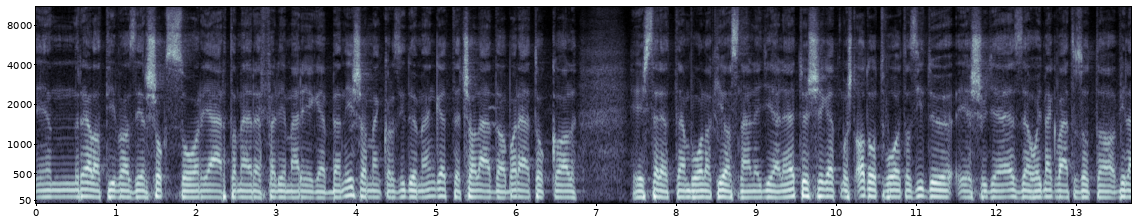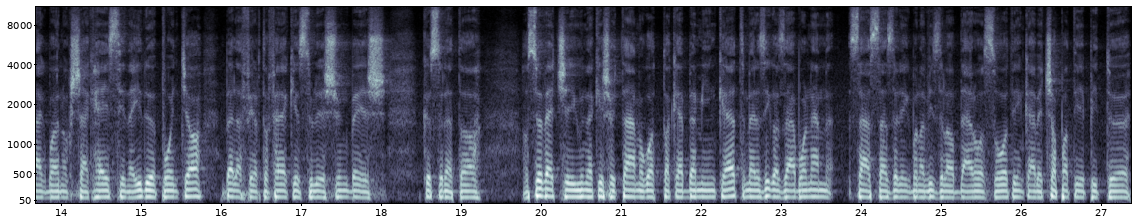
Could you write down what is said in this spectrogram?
Én relatíve azért sokszor jártam erre felé már régebben is, amikor az időm engedte, családdal, barátokkal, és szerettem volna kihasználni egy ilyen lehetőséget. Most adott volt az idő, és ugye ezzel, hogy megváltozott a világbajnokság helyszíne, időpontja, belefért a felkészülésünkbe, és köszönet a a szövetségünknek is, hogy támogattak ebbe minket, mert ez igazából nem száz százalékban a vízilabdáról szólt, inkább egy csapatépítő,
